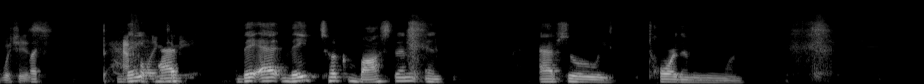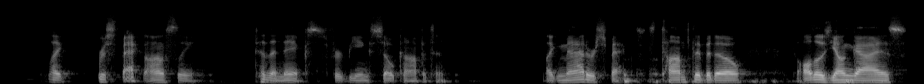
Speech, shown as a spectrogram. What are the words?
which is Like, baffling to me. They at, they took Boston and absolutely tore them a new one. Like, respect, honestly, to the Knicks for being so competent. Like, mad respect to Tom Thibodeau, to all those young guys,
